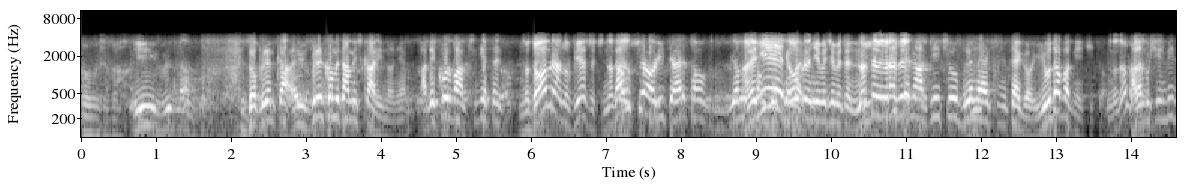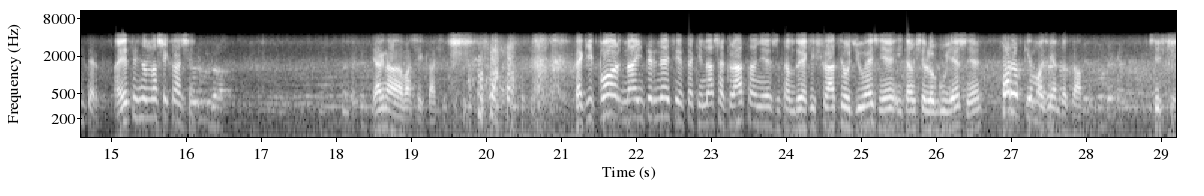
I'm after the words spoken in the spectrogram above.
Kurwa. I w- do Brynka, w Brynku my tam mieszkali, no nie? A ty kurwa, czy nie jesteś, No dobra, no wierzę ci. To... załóż się o liter, to... Ale tam nie, zdjęcie dobra, macie. nie będziemy ten. I Następnym widzicie razem... na zdjęciu Brynek tego i udowodnię ci to. No dobra. Ale musisz mieć liter. A jesteś na naszej klasie. Jak na waszej klasie? Taki por na internecie jest takie nasza klasa, nie? Że tam do jakiejś klasy chodziłeś, nie? I tam się logujesz, nie? Carutkiem chodziłem do klasy. Czyści.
